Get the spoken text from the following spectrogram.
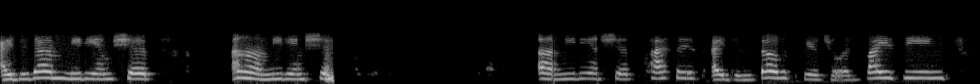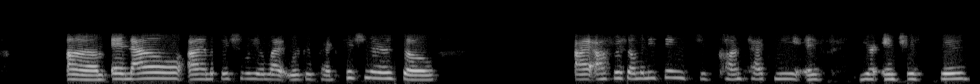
I do them. Mediumship, um, mediumship, uh, mediumship classes. I do those. Spiritual advising. Um, and now I'm officially a light worker practitioner. So I offer so many things. Just contact me if you're interested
